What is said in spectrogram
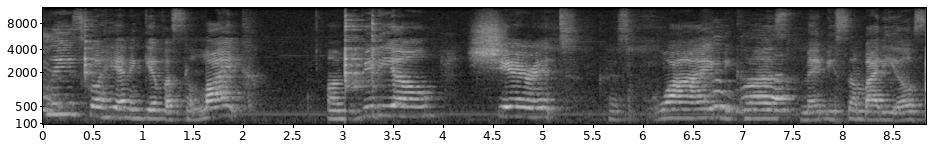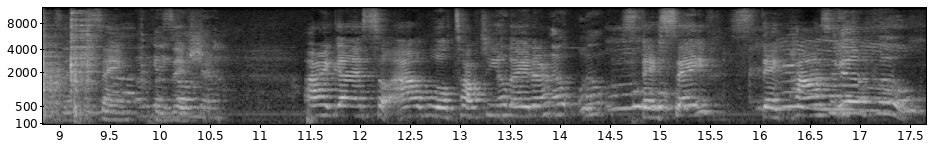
please go ahead and give us a like on the video. Share it. Cause why? Because maybe somebody else is in the same Okay, position. All right, guys. So I will talk to you later. Stay safe. Stay positive.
